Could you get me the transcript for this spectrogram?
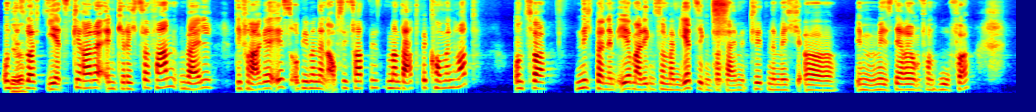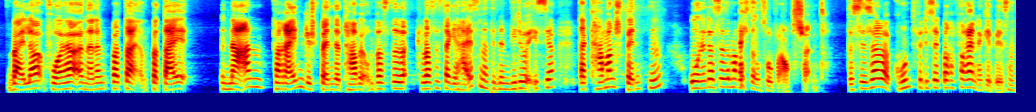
Und es ja. läuft jetzt gerade ein Gerichtsverfahren weil die Frage ist, ob jemand ein Aufsichtsratmandat bekommen hat. Und zwar nicht bei einem ehemaligen, sondern beim jetzigen Parteimitglied, nämlich äh, im Ministerium von Hofer, weil er vorher an einem Partei, parteinahen Verein gespendet habe. Und was, da, was es da geheißen hat in dem Video ist ja, da kann man spenden, ohne dass es am Rechnungshof aufscheint. Das ist ja der Grund für diese Vereine gewesen.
